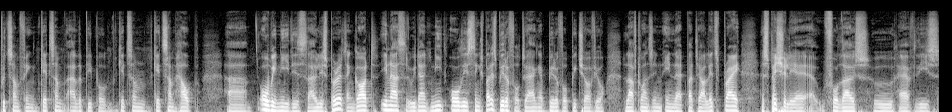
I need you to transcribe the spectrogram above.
put something, get some other people, get some get some help, uh, all we need is the Holy Spirit and God in us. We don't need all these things, but it's beautiful to hang a beautiful picture of your loved ones in, in that. But yeah, let's pray, especially uh, for those who have these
